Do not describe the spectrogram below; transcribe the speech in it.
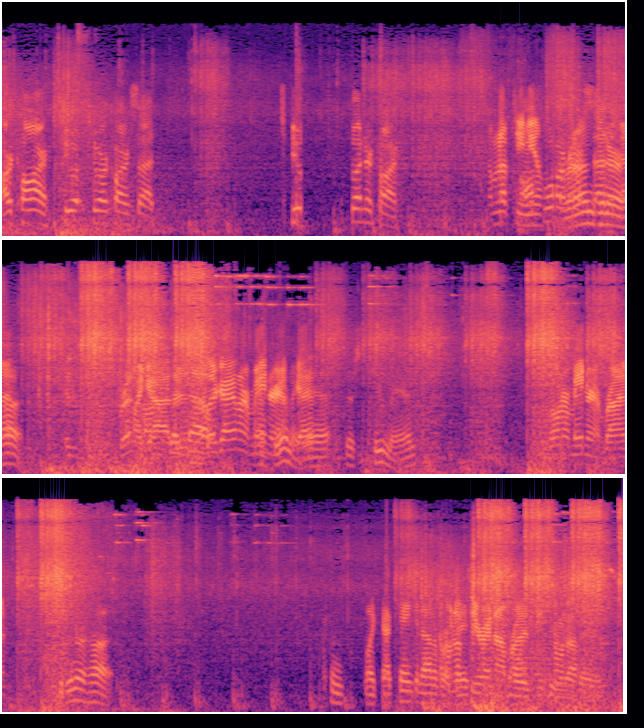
Our car. Two, two our car side. Two, two under car. Coming up to you, All Neil. four our in our hut. map. Is Brett Oh my god, there's out. another guy on our main ramp, guys. yeah. There's two, man. Go on our main ramp, Brian. Two in our hut. Like, I can't get out of our Coming up base. to you right now, Brian. he's He's coming up. base.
